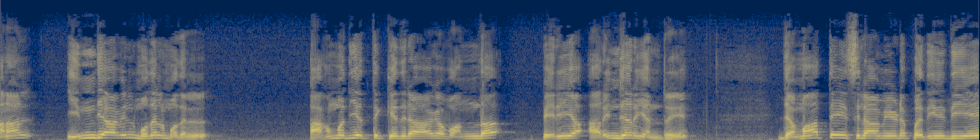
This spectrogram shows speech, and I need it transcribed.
ஆனால் இந்தியாவில் முதல் முதல் அகமதியத்துக்கு எதிராக வந்த பெரிய அறிஞர் என்று ஜமாத்தே இஸ்லாமியோட பிரதிநிதியே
